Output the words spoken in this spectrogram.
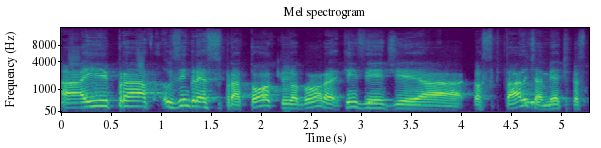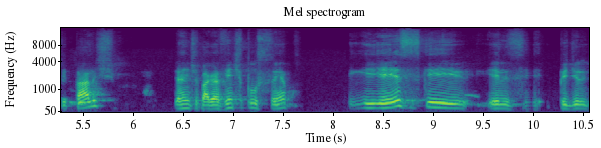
Aí, para os ingressos para Tóquio, agora, quem vende é a Hospitality, a Met Hospitality, a gente paga 20%. E esses que eles pediram,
